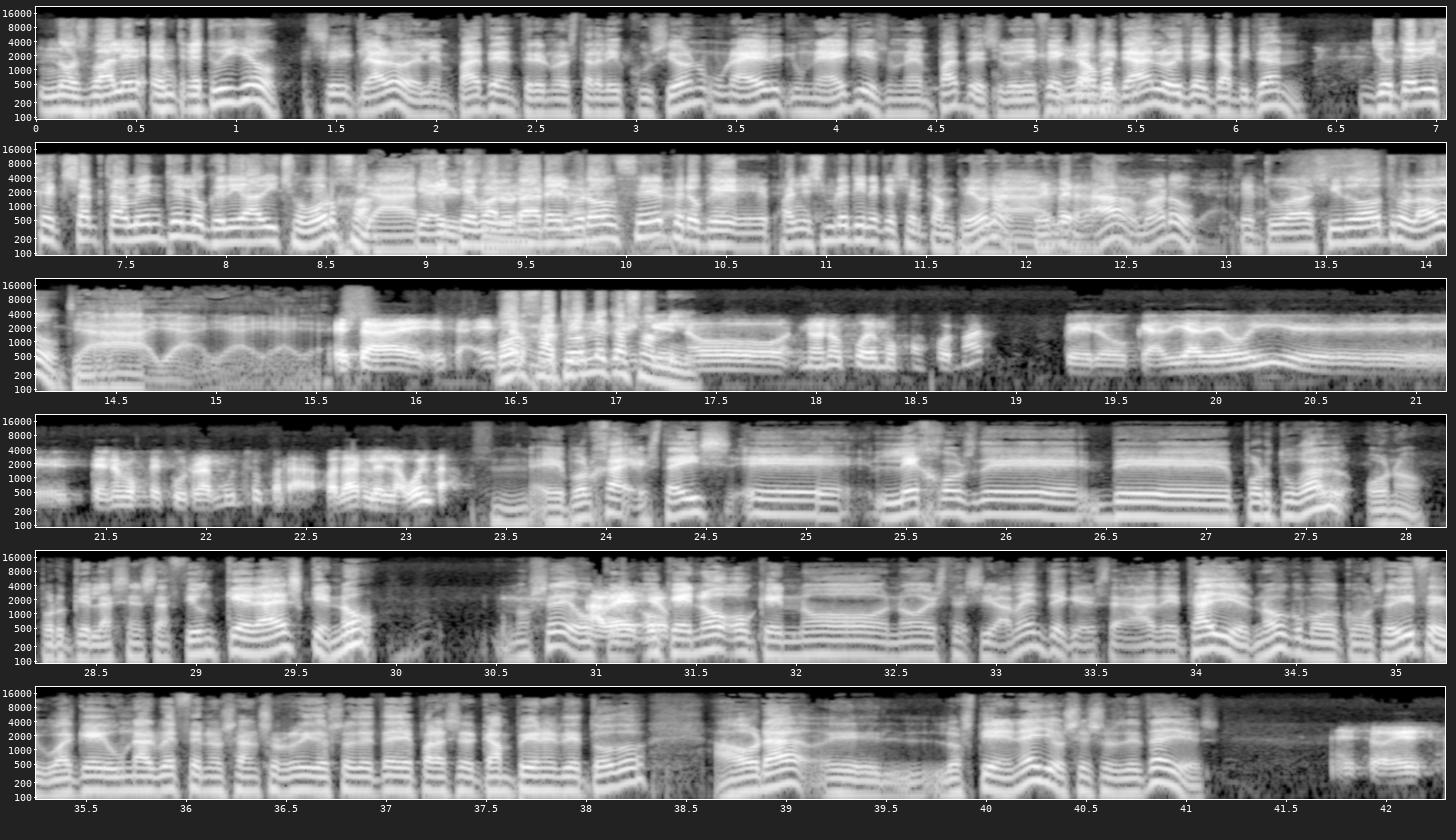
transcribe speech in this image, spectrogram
nos vale entre tú y yo. Sí, claro, el empate entre nuestra discusión, una, e, una X, un empate. Si lo dice el capitán, lo dice el capitán. Yo te dije exactamente lo que ha dicho Borja, que hay que valorar el bronce, pero que España siempre tiene que ser campeona. es verdad, Amaro, que tú has ido a otro lado. Ya, ya, ya, ya. Borja, tú hazme caso a mí. No, no nos podemos conformar pero que a día de hoy eh, tenemos que currar mucho para, darle la vuelta. Mm, eh, Borja, ¿estáis eh, lejos de, Portugal o no? Porque la sensación que da es que no. No sé, o, que, no, o que no, no excesivamente, que a detalles, ¿no? Como, como se dice, igual que unas veces nos han sonreído esos detalles para ser campeones de todo, ahora los tienen ellos esos detalles. Eso es.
